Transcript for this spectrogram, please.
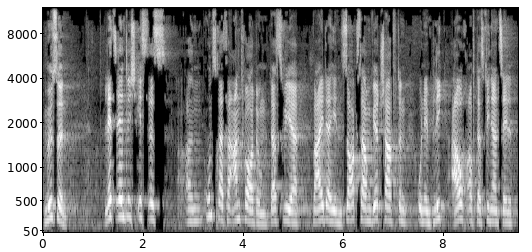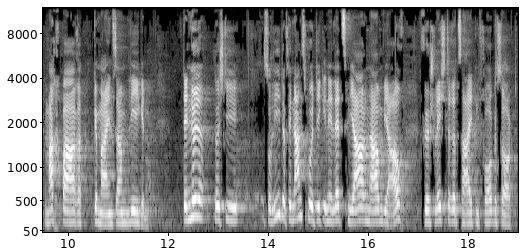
müssen. Letztendlich ist es an unserer Verantwortung, dass wir weiterhin sorgsam wirtschaften und den Blick auch auf das finanziell Machbare gemeinsam legen. Denn nur durch die solide Finanzpolitik in den letzten Jahren haben wir auch für schlechtere Zeiten vorgesorgt.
